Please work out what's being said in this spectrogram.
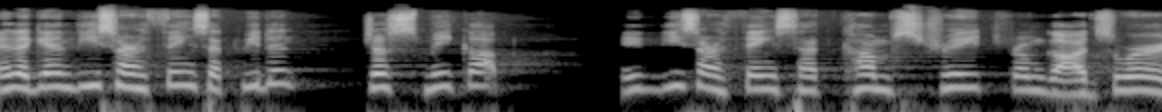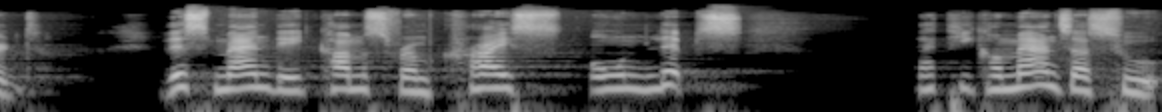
And again, these are things that we didn't just make up. These are things that come straight from God's word. This mandate comes from Christ's own lips that he commands us to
